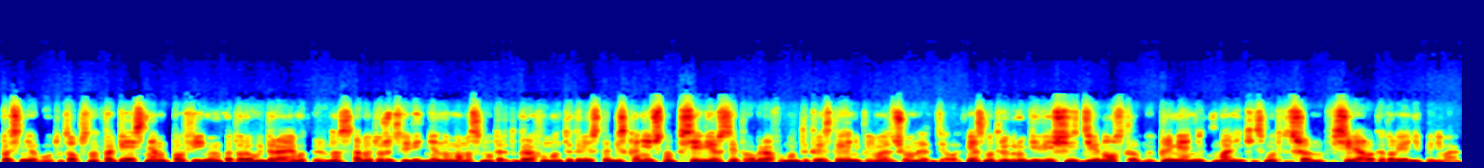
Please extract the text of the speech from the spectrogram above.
по снегу. Тут, собственно, по песням, по фильмам, которые выбираем. Вот у нас одно и то же телевидение, но мама смотрит графу Монте-Кристо бесконечно. Все версии этого графа Монте-Кристо, я не понимаю, зачем она это делает. Я смотрю другие вещи из 90-х. Мой племянник маленький смотрит совершенно сериалы, которые я не понимаю.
